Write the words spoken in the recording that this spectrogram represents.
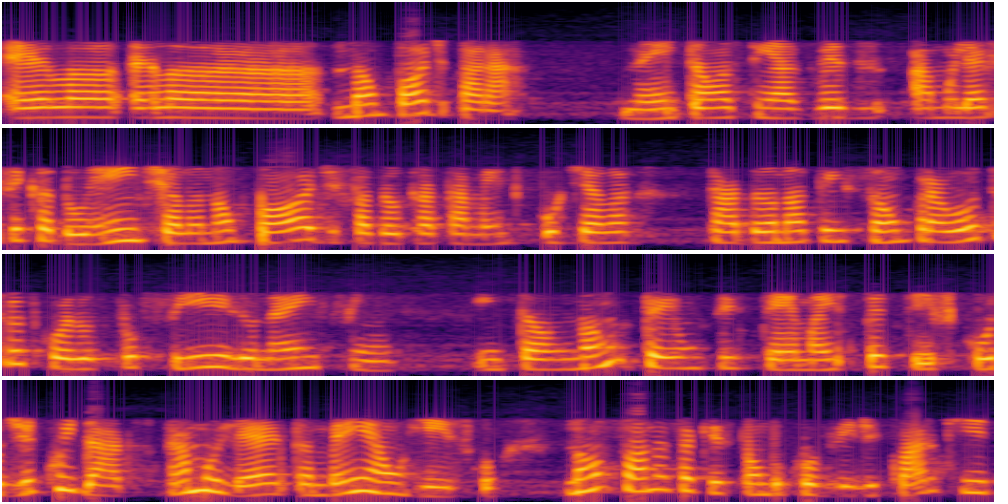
ela, ela não pode parar. Né? Então, assim, às vezes a mulher fica doente, ela não pode fazer o tratamento porque ela está dando atenção para outras coisas, para o filho, né? Enfim. Então, não ter um sistema específico de cuidados para a mulher também é um risco. Não só nessa questão do Covid, claro que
